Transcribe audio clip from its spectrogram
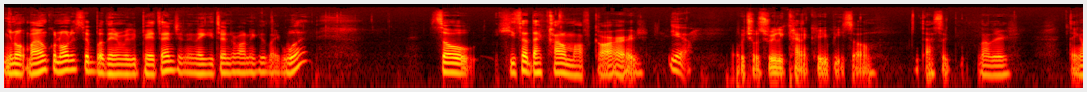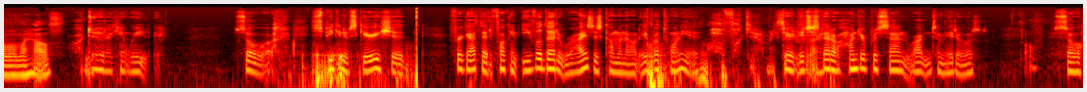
you know my uncle noticed it but they didn't really pay attention. And then he turned around and he was like what? So he said that caught him off guard. Yeah. which was really kind of creepy. So that's a, another thing about my house Oh, dude, I can't wait. So, uh, speaking of scary shit, forgot that fucking Evil Dead Rise is coming out April 20th. oh fuck yeah i'm excited Dude, it just that. got a 100% Rotten Tomatoes. Oh. So,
